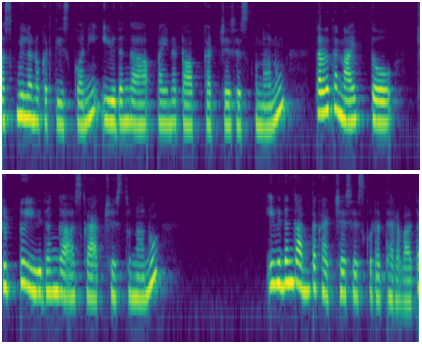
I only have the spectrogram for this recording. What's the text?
మస్క్ మిలన్ ఒకటి తీసుకొని ఈ విధంగా పైన టాప్ కట్ చేసేసుకున్నాను. తర్వాత నైఫ్తో చుట్టూ ఈ విధంగా స్క్రాప్ చేస్తున్నాను. ఈ విధంగా అంతా కట్ చేసేసుకున్న తర్వాత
